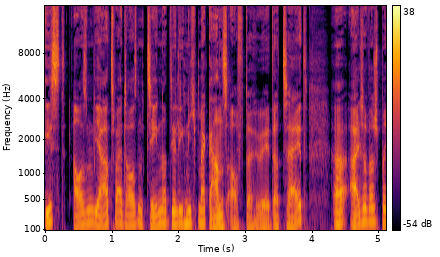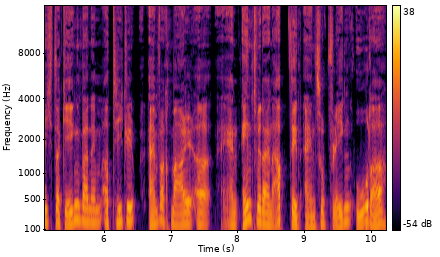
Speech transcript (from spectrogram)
ist aus dem Jahr 2010 natürlich nicht mehr ganz auf der Höhe der Zeit. Äh, also was spricht dagegen bei dem Artikel einfach mal äh, ein, entweder ein Update einzupflegen oder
